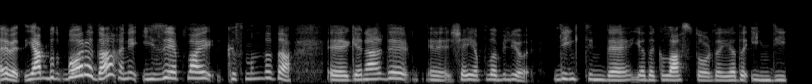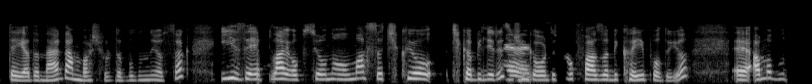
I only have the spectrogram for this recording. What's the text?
Evet, yani, bu bu arada, hani, Easy Apply kısmında da, eee, genelde, eee, şey yapılabiliyor. LinkedIn'de ya da Glassdoor'da ya da Indeed'de ya da nereden başvuruda bulunuyorsak Easy Apply opsiyonu olmazsa çıkıyor çıkabiliriz. Evet. Çünkü orada çok fazla bir kayıp oluyor. Eee, ama bu,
